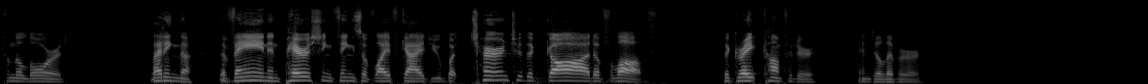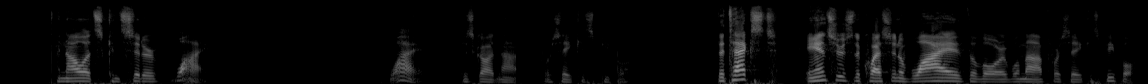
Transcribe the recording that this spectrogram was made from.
from the Lord, letting the, the vain and perishing things of life guide you, but turn to the God of love, the great comforter and deliverer. And now let's consider why. Why does God not forsake his people? The text answers the question of why the Lord will not forsake his people.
